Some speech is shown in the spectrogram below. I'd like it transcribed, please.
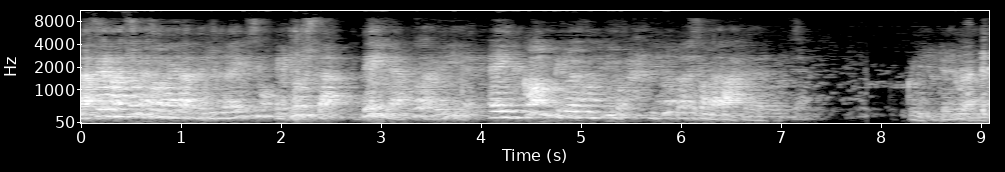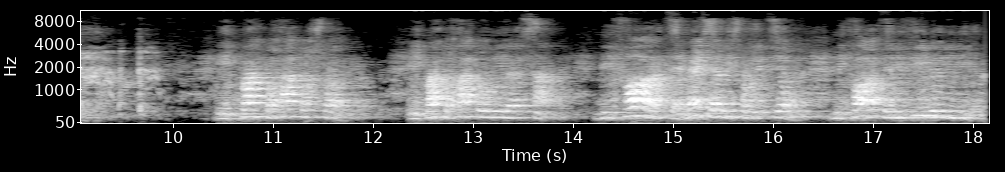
L'affermazione fondamentale del giudaismo è giusta, deve ancora venire, è il compito evolutivo di tutta la seconda parte dell'evoluzione. Quindi tutte e due hanno In quanto fatto storico, in quanto fatto universale, di forze messe a disposizione, di forze di figlio di Dio,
